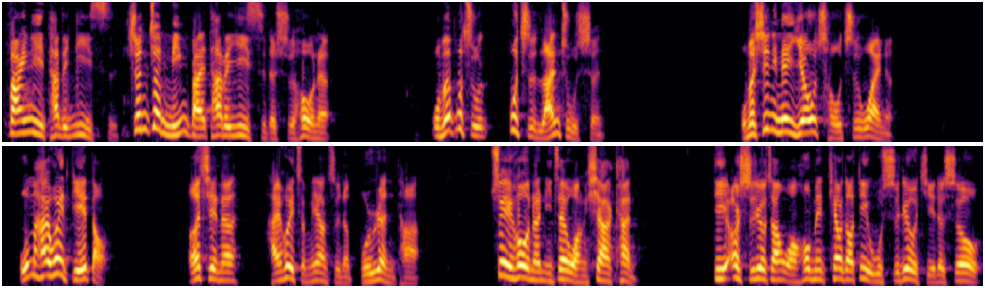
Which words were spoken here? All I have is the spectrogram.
翻译它的意思，真正明白它的意思的时候呢，我们不止不止拦主神，我们心里面忧愁之外呢，我们还会跌倒，而且呢，还会怎么样子呢？不认他。最后呢，你再往下看，第二十六章往后面跳到第五十六节的时候，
